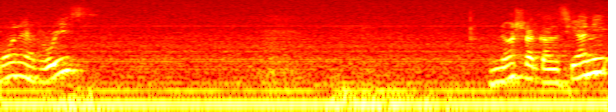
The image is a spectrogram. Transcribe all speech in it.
Mones Ruiz, Noya Canciani,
